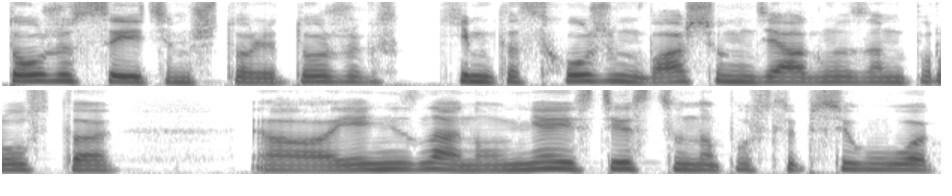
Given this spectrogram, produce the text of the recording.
тоже с этим, что ли, тоже с каким-то схожим вашим диагнозом. Просто, э, я не знаю, но у меня, естественно, после всего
